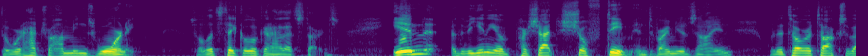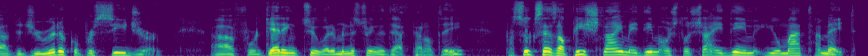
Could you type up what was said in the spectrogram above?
The word hatra'ah means warning. So let's take a look at how that starts. In the beginning of Parshat Shoftim in Devarim Yud Zayin, when the Torah talks about the juridical procedure uh, for getting to and administering the death penalty, Pasuk says, Al pishnai edim or shlosha edim yumat hamet.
